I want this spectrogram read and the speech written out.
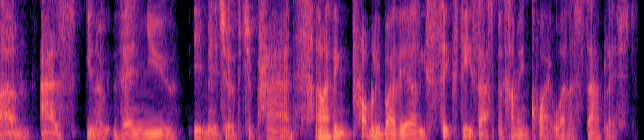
um, as, you know, their new image of Japan. And I think probably by the early 60s, that's becoming quite well established.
